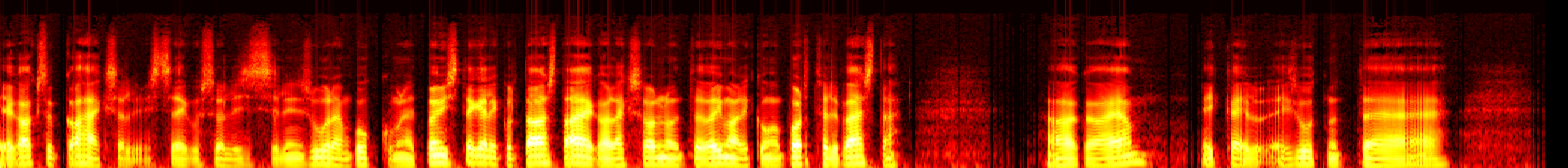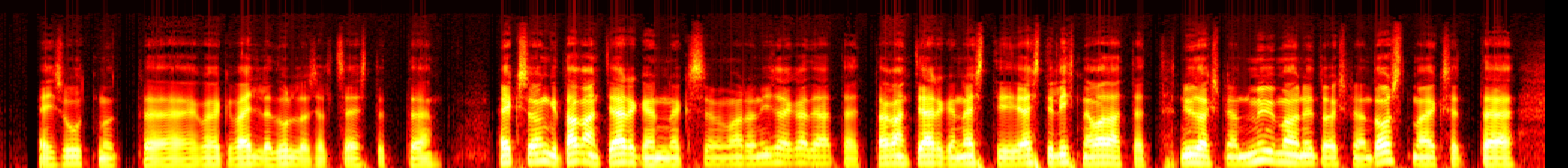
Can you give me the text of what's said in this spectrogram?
ja kaks tuhat kaheksa oli vist see, kus oli siis selline suurem kukkumine, et põhimõtteliselt tegelikult aasta aega oleks olnud võimalik oma portfelli päästa. aga jah, ikka ei, ei suutnud äh, ei suutnud äh, kuidagi välja tulla sealt seest, et äh, eks see ongi tagantjärgi on, eks ma arvan, ise ka teate, et tagantjärgi on hästi-hästi lihtne vaadata, et nüüd oleks pidanud müüma, nüüd oleks pidanud ostma, eks, et äh,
